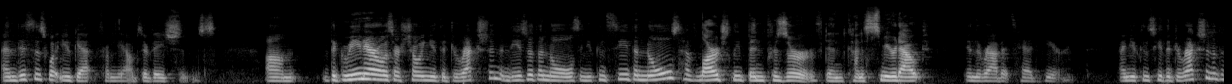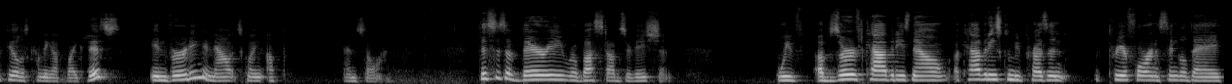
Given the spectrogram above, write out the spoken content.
And this is what you get from the observations. Um, the green arrows are showing you the direction, and these are the nulls. And you can see the nulls have largely been preserved and kind of smeared out in the rabbit's head here. And you can see the direction of the field is coming up like this, inverting, and now it's going up, and so on. This is a very robust observation. We've observed cavities now. Uh, cavities can be present three or four in a single day,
